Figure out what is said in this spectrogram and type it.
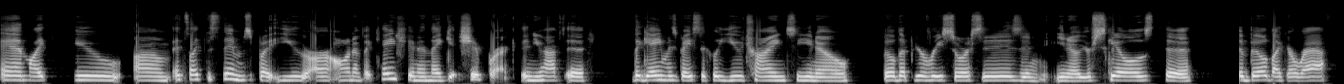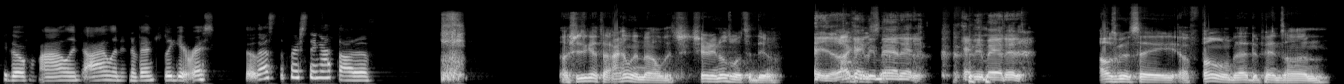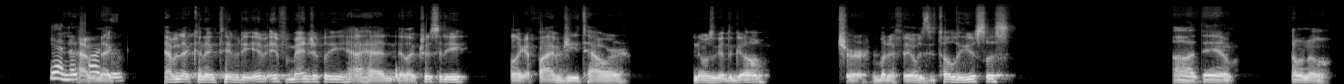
and like you, um, it's like the Sims, but you are on a vacation and they get shipwrecked, and you have to. The game is basically you trying to, you know, build up your resources and you know your skills to to build like a raft to go from island to island and eventually get rescued. So that's the first thing I thought of. oh, she's got the island knowledge. She already knows what to do. Hey, I was can't be say- mad at it. Can't be mad at it. I was going to say a phone, but that depends on Yeah, no charger. that having that connectivity. If, if magically I had electricity, like a 5G tower, and it was good to go, sure. But if it was totally useless, ah, damn, I don't know.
